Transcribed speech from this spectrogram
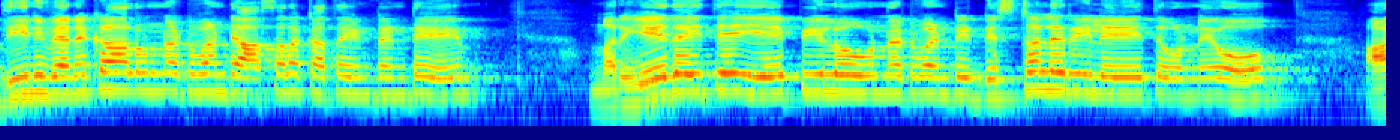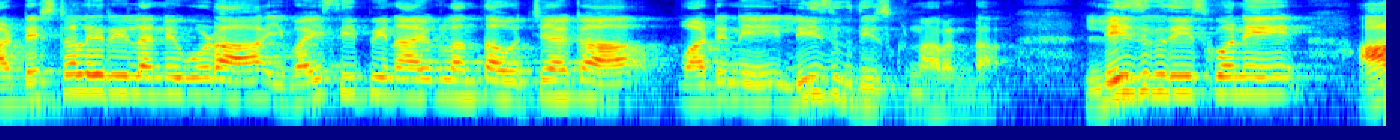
దీని వెనకాల ఉన్నటువంటి అసలు కథ ఏంటంటే మరి ఏదైతే ఏపీలో ఉన్నటువంటి డిస్టలరీలు ఏవైతే ఉన్నాయో ఆ డిస్టలరీలన్నీ కూడా ఈ వైసీపీ నాయకులంతా వచ్చాక వాటిని లీజుకు తీసుకున్నారంట. లీజుకు తీసుకొని ఆ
